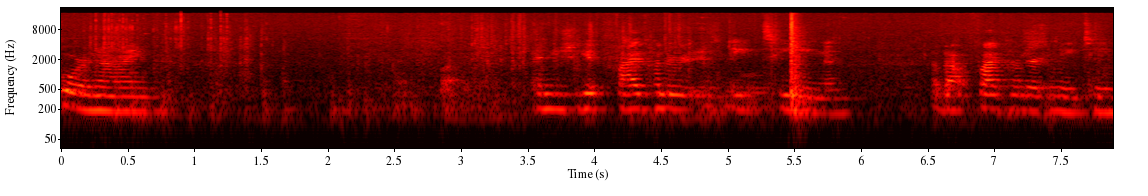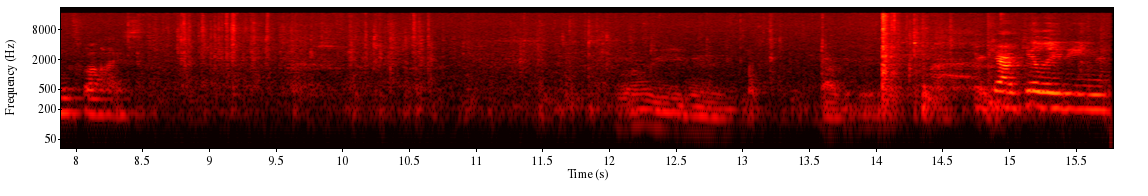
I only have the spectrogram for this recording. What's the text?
four nine. And you should get five hundred and eighteen, about five hundred and eighteen flies. What are we even calculating? You're calculating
